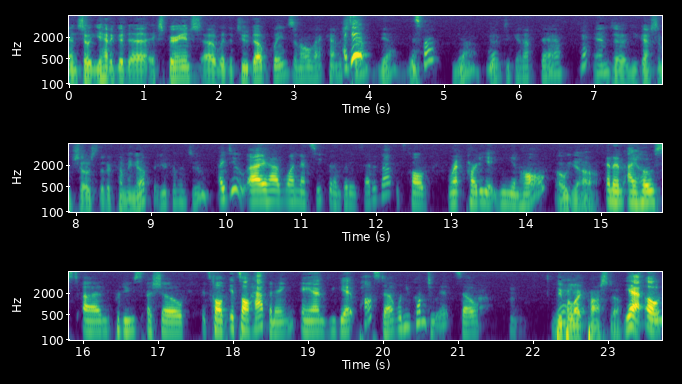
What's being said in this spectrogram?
and so you had a good uh, experience uh, with the two Dope Queens and all that kind of I stuff. did. Yeah, yeah, it's fun. Yeah. Good to get up there. Yeah. And uh, you got some shows that are coming up that you're going to do. I do. I have one next week that I'm pretty excited about. It's called Rent Party at Union Hall. Oh yeah. and then I host and produce a show. It's called It's All Happening, and you get pasta when you come to it. So People yeah. like pasta. yeah. Oh,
